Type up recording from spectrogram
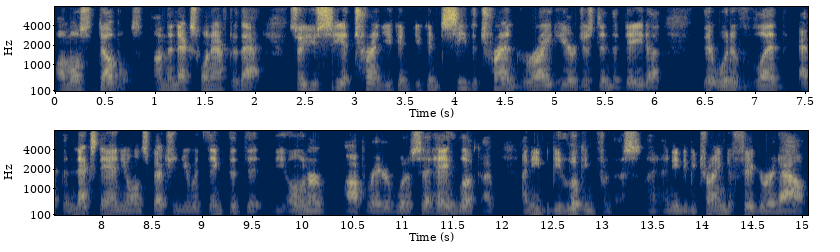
almost doubles on the next one after that. So you see a trend, you can you can see the trend right here just in the data that would have led at the next annual inspection. You would think that the, the owner operator would have said, Hey, look, I, I need to be looking for this. I, I need to be trying to figure it out.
